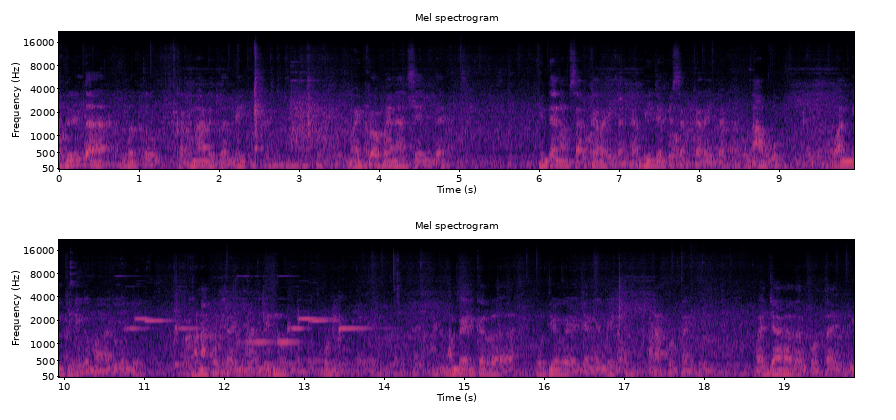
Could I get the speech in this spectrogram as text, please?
ಅದರಿಂದ ಇವತ್ತು ಕರ್ನಾಟಕದಲ್ಲಿ ಮೈಕ್ರೋ ಫೈನಾನ್ಸ್ ಏನಿದೆ, ಹಿಂದೆ ನಮ್ಮ ಸರ್ಕಾರ ಇದ್ದಾಗ ಬಿ ಜೆ ಪಿ ಸರ್ಕಾರ ಇದ್ದಾಗ ನಾವು ವಾಲ್ಮೀಕಿ ನಿಗಮ ಅಡಿಯಲ್ಲಿ ಹಣ ಕೊಡ್ತಾ ಇದ್ವಿ, ಒಂದು ಇನ್ನೂರು, ಮುನ್ನೂರು ಕೋಟಿ ಕೊಡ್ತಾ ಇದ್ವಿ. ಅಂಬೇಡ್ಕರ್ ಉದ್ಯೋಗ ಯೋಜನೆಯಲ್ಲಿ ನಾವು ಹಣ ಕೊಡ್ತಾ ಇದ್ವಿ. ಬಂಜಾರಾದಲ್ಲಿ ಕೊಡ್ತಾ ಇದ್ವಿ,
